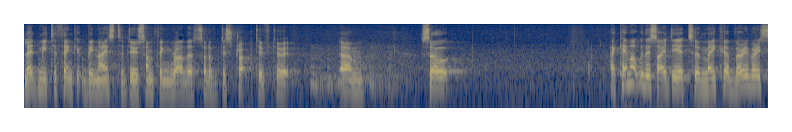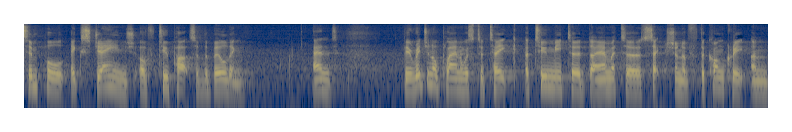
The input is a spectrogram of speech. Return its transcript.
led me to think it would be nice to do something rather sort of destructive to it. Um, so I came up with this idea to make a very, very simple exchange of two parts of the building. And the original plan was to take a two meter diameter section of the concrete and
